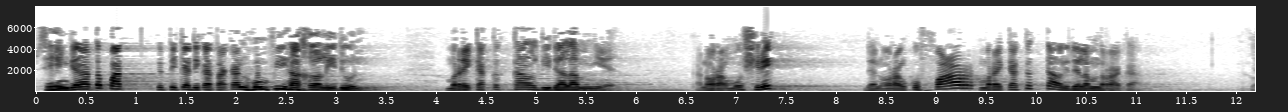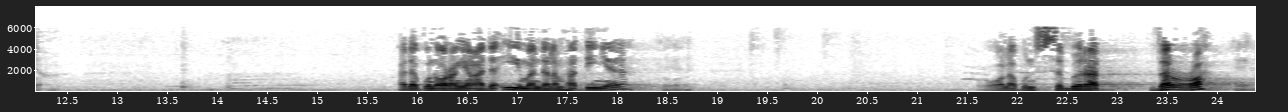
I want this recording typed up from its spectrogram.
Sehingga tepat ketika dikatakan hum fiha khalidun. Mereka kekal di dalamnya. Karena orang musyrik dan orang kufar mereka kekal di dalam neraka. Ya. Adapun orang yang ada iman dalam hatinya, ya, walaupun seberat zarrah, ya,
